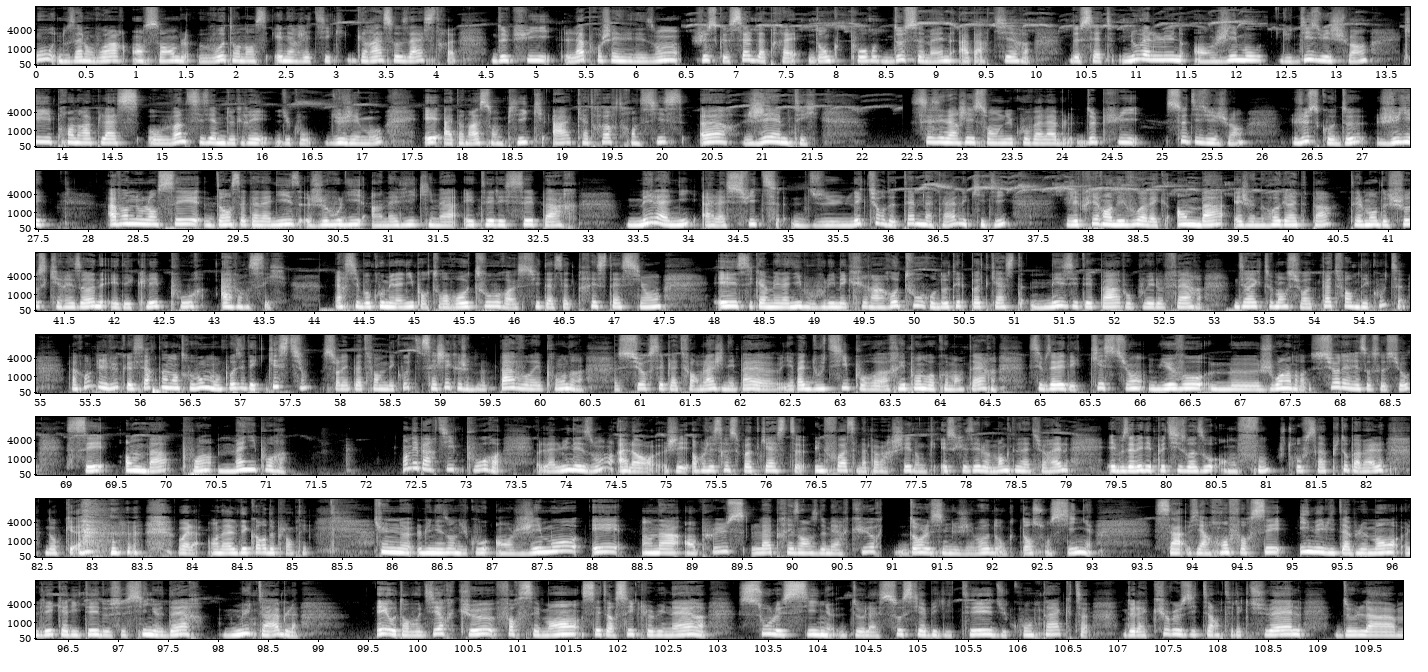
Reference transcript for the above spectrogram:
où nous allons voir ensemble vos tendances énergétiques grâce aux astres depuis la prochaine lunaison jusque celle d'après, donc pour deux semaines à partir de cette nouvelle lune en gémeaux du 18 juin qui prendra place au 26e degré du coup du Gémeaux et atteindra son pic à 4h36 heure GMT. Ces énergies sont du coup valables depuis ce 18 juin jusqu'au 2 juillet. Avant de nous lancer dans cette analyse, je vous lis un avis qui m'a été laissé par Mélanie à la suite d'une lecture de thème natal qui dit J'ai pris rendez-vous avec Amba et je ne regrette pas, tellement de choses qui résonnent et des clés pour avancer. Merci beaucoup Mélanie pour ton retour suite à cette prestation et si comme Mélanie, vous voulez m'écrire un retour ou noter le podcast, n'hésitez pas, vous pouvez le faire directement sur votre plateforme d'écoute. Par contre, j'ai vu que certains d'entre vous m'ont posé des questions sur les plateformes d'écoute. Sachez que je ne peux pas vous répondre sur ces plateformes-là. Je n'ai pas, euh, il n'y a pas d'outil pour euh, répondre aux commentaires. Si vous avez des questions, mieux vaut me joindre sur les réseaux sociaux. C'est amba.manipura. On est parti pour la lunaison. Alors, j'ai enregistré ce podcast une fois, ça n'a pas marché, donc excusez le manque de naturel. Et vous avez des petits oiseaux en fond, je trouve ça plutôt pas mal. Donc voilà, on a le décor de planter. C'est une lunaison du coup en gémeaux et on a en plus la présence de Mercure dans le signe du gémeaux, donc dans son signe. Ça vient renforcer inévitablement les qualités de ce signe d'air mutable et autant vous dire que forcément, c'est un cycle lunaire sous le signe de la sociabilité, du contact, de la curiosité intellectuelle, de la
